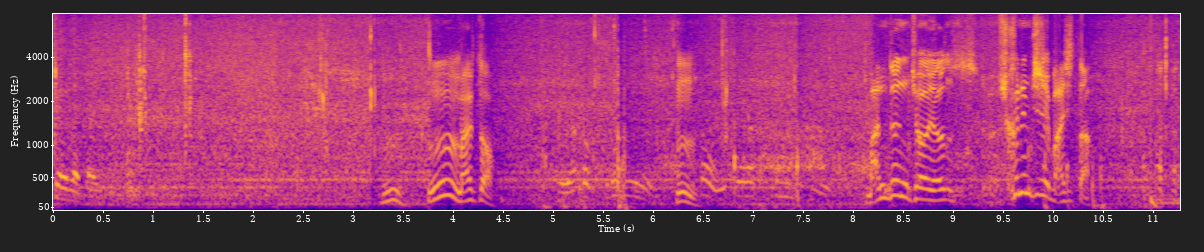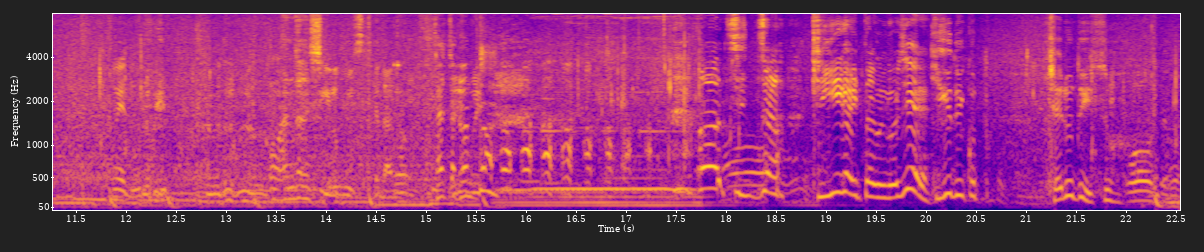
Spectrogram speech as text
시원하다 이거 음 맛있어. 음. 만든 저 연, 크림치즈 맛있다. 한 잔씩 이러고 있을 때 나는 살짝 한 아 진짜 기계가 있다는 거지? 기계도 있고 재료도 있어 와 대박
